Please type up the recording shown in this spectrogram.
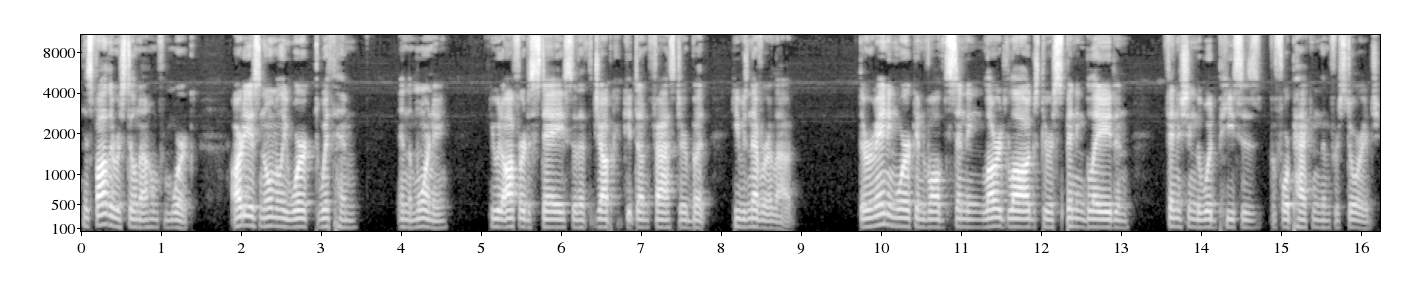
His father was still not home from work. Artius normally worked with him in the morning. He would offer to stay so that the job could get done faster, but he was never allowed. The remaining work involved sending large logs through a spinning blade and finishing the wood pieces before packing them for storage.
